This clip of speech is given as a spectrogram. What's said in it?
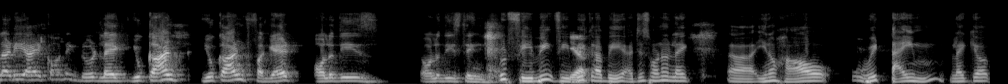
bloody iconic dude like you can't you can't forget all of these all of these things Dude, Phoebe, Phoebe Yeah. ka bhi, I just want to like, uh, you know, how with time, like your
